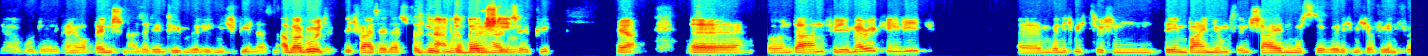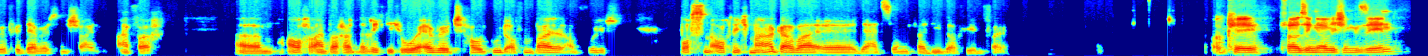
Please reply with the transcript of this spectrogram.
Ja, gut, der kann ja auch benchen. Also den Typen würde ich nicht spielen lassen. Aber gut, ich weiß ja, dass Also du du- du benchst hast, ihn. JP. Ja. Äh, und dann für die American League, ähm, wenn ich mich zwischen den beiden Jungs entscheiden müsste, würde ich mich auf jeden Fall für Devers entscheiden. Einfach, ähm, auch einfach hat eine richtig hohe Average, haut gut auf den Ball, obwohl ich Boston auch nicht mag, aber äh, der hat es dann verdient auf jeden Fall. Okay, Fausinger habe ich schon gesehen.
